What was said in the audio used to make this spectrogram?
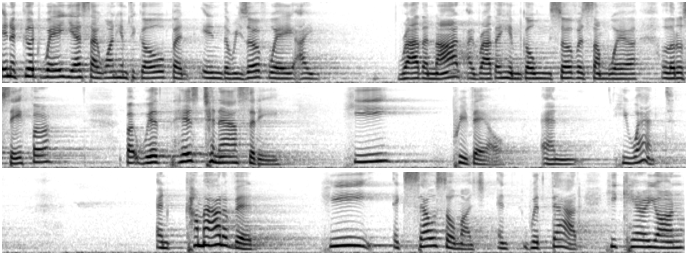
in a good way, yes, I want him to go, but in the reserve way, I rather not. I'd rather him go serve somewhere a little safer. But with his tenacity, he prevailed and he went and come out of it, he excelled so much. And with that, he carried on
